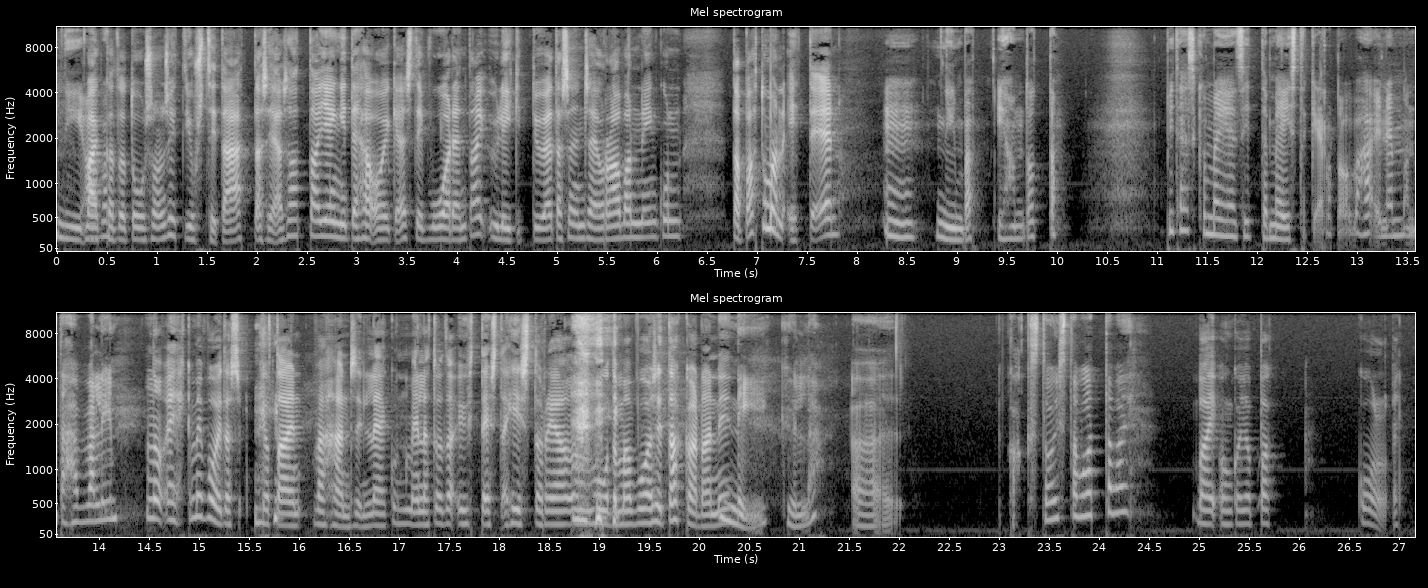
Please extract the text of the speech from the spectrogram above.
niin, vaikka totuus on sitten just sitä, että siellä saattaa jengi tehdä oikeasti vuoden tai ylikin työtä sen seuraavan niin kuin, tapahtuman eteen. Mm, niinpä, ihan totta. Pitäisikö meidän sitten meistä kertoa vähän enemmän tähän väliin? No ehkä me voitaisiin jotain vähän silleen, kun meillä tuota yhteistä historiaa on muutama vuosi takana. Niin, niin kyllä. Öö, 12 vuotta vai? Vai onko jopa 13?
